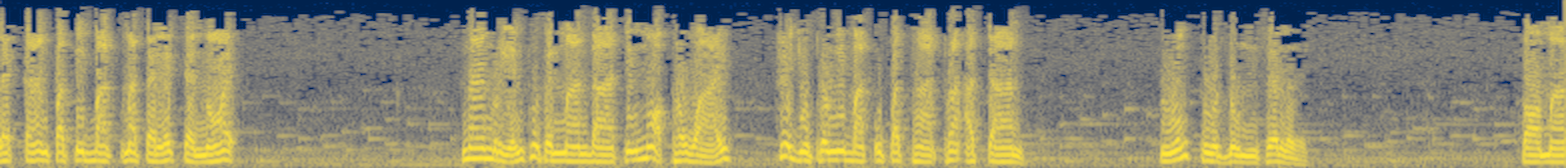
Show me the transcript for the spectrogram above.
และการปฏิบัติมาแต่เล็กแต่น้อย นางเหรียญผู้เป็นมารดาจึงมอบถวาย ให้อยู่ปรนิบัติอุปถาพระอาจารย์หลวงปู่ดุลเสียเลย ต่อมา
